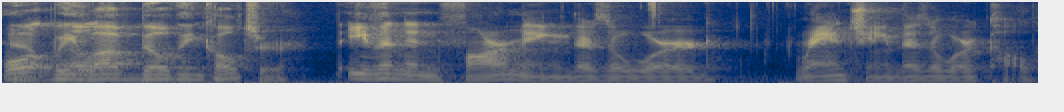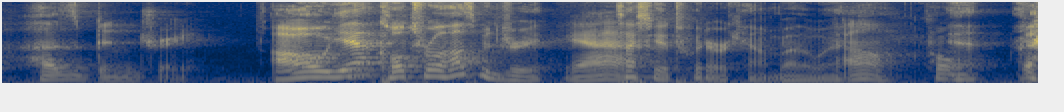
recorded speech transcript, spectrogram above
Well, Well, we uh, love building culture. Even in farming, there's a word, ranching, there's a word called husbandry. Oh yeah, cultural husbandry. Yeah. it's actually a Twitter account, by the way. Oh, cool. Yeah.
